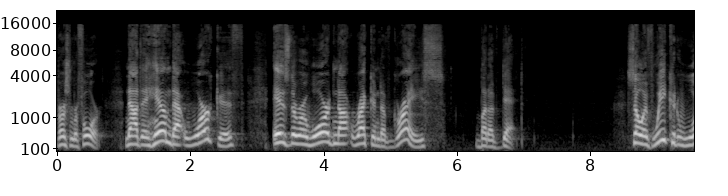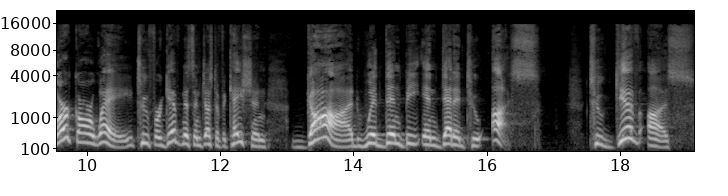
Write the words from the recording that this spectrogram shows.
Verse number 4 Now to him that worketh is the reward not reckoned of grace, but of debt. So if we could work our way to forgiveness and justification, God would then be indebted to us to give us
